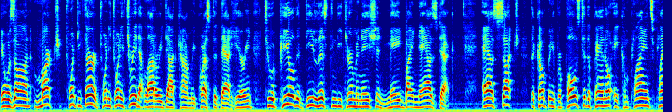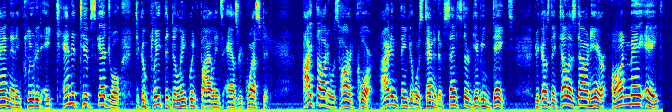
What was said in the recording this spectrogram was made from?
it was on March 23rd, 2023, that Lottery.com requested that hearing to appeal the delisting determination made by NASDAQ. As such, the company proposed to the panel a compliance plan that included a tentative schedule to complete the delinquent filings as requested. I thought it was hardcore. I didn't think it was tentative since they're giving dates because they tell us down here on May 8th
